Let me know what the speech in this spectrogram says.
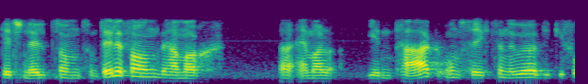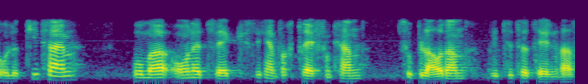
geht schnell zum, zum Telefon. Wir haben auch äh, einmal jeden Tag um 16 Uhr Wikifolio Tea Time, wo man ohne Zweck sich einfach treffen kann, zu plaudern, Witze zu erzählen, was,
